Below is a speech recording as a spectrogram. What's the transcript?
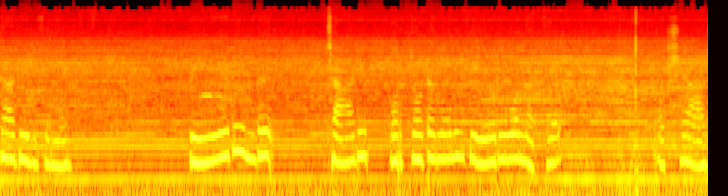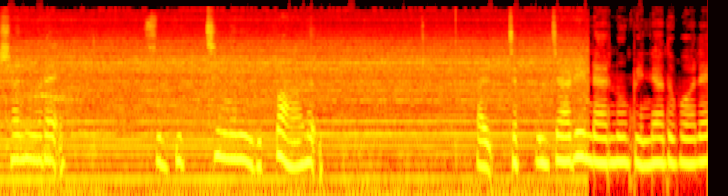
ചാടി ഇരിക്കുന്നത് പേടിയുണ്ട്. ചാടി പുറത്തോട്ടെങ്ങാനും കയറുമോന്നൊക്കെ പക്ഷെ ആശാൻ ഇവിടെ സുഖിച്ചിങ്ങനെ ഇരിപ്പാണ്. പച്ചപ്പുൽച്ചാടി ഉണ്ടായിരുന്നു പിന്നെ അതുപോലെ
